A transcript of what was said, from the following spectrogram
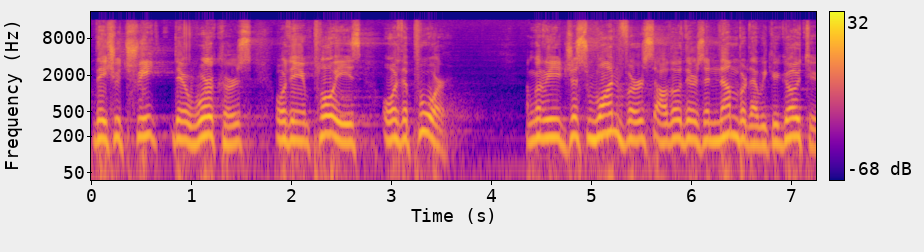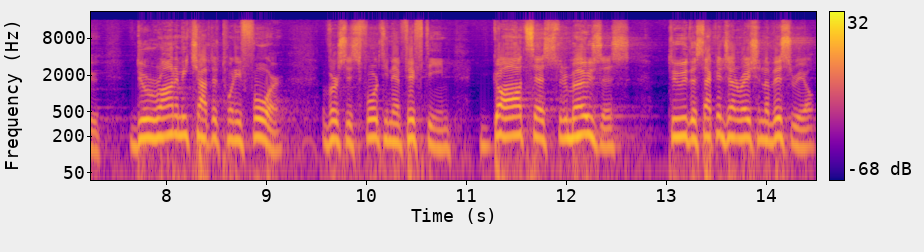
they should treat their workers or their employees or the poor. I'm going to read just one verse, although there's a number that we could go to. Deuteronomy chapter 24, verses 14 and 15. God says through Moses to the second generation of Israel,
